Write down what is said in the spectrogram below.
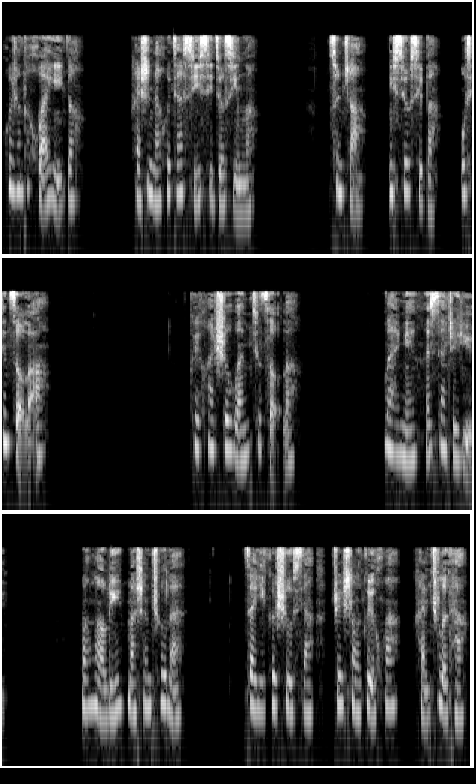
会让他怀疑的，还是拿回家洗洗就行了。”村长，你休息吧，我先走了啊。桂花说完就走了。外面还下着雨，王老驴马上出来，在一棵树下追上了桂花，喊住了他。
